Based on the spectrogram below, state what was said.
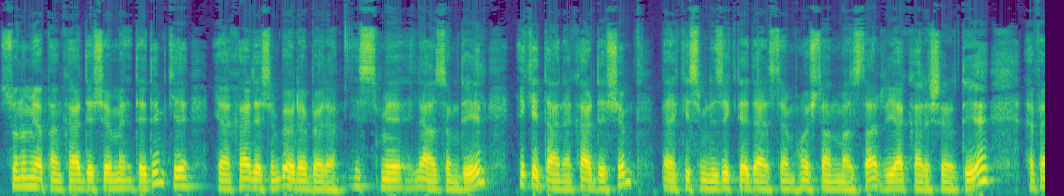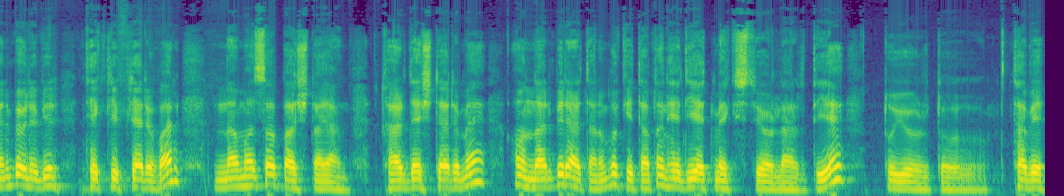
sunum yapan kardeşime dedim ki ya kardeşim böyle böyle ismi lazım değil. İki tane kardeşim belki ismini zikredersem hoşlanmazlar, riya karışır diye. Efendim böyle bir teklifleri var. Namaza başlayan kardeşlerime onlar birer tane bu kitaptan hediye etmek istiyorlar diye duyurdu. Tabi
